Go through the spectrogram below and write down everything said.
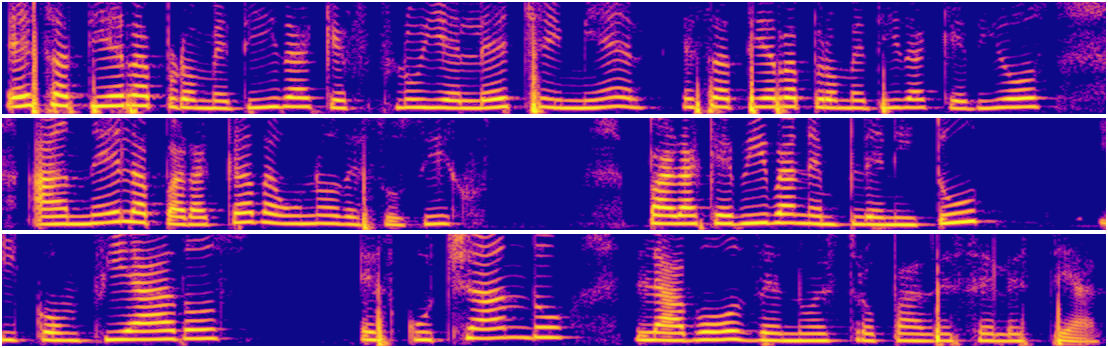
esa tierra prometida que fluye leche y miel, esa tierra prometida que Dios anhela para cada uno de sus hijos, para que vivan en plenitud y confiados, escuchando la voz de nuestro Padre Celestial.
